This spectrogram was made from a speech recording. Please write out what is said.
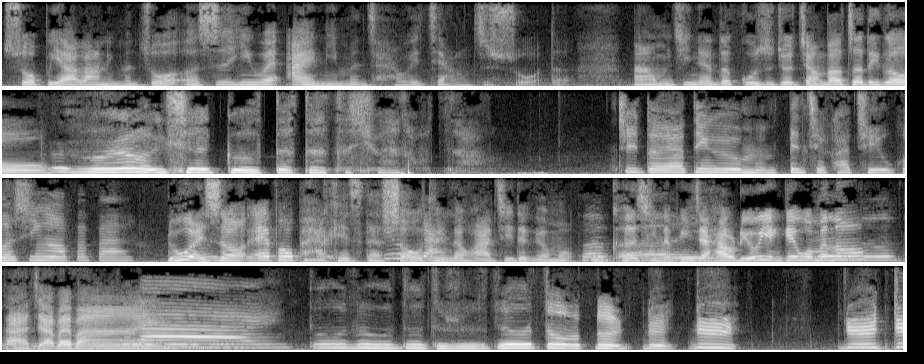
说不要让你们做，而是因为爱你们才会这样子说的。那我们今天的故事就讲到这里喽。我要一些歌，大家的喜欢记得要订阅我们，并且开启五颗星哦，拜拜。如果你是用 Apple Podcast 的收听的话，记得给我们五颗星的评价，还有留言给我们哦。大家拜拜。嘟嘟嘟嘟嘟嘟嘟嘟嘟嘟嘟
